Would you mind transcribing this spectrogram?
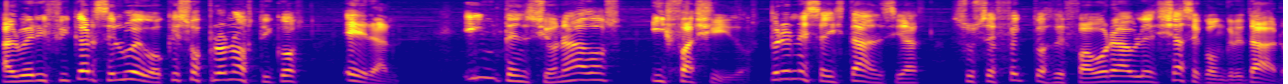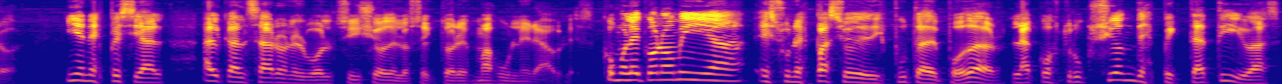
al verificarse luego que esos pronósticos eran intencionados y fallidos. Pero en esa instancia sus efectos desfavorables ya se concretaron y en especial alcanzaron el bolsillo de los sectores más vulnerables. Como la economía es un espacio de disputa de poder, la construcción de expectativas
